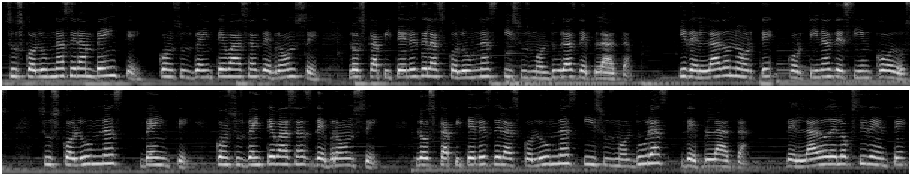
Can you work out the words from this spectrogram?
Sus columnas eran veinte, con sus veinte basas de bronce los capiteles de las columnas y sus molduras de plata, y del lado norte cortinas de cien codos, sus columnas veinte, con sus veinte basas de bronce, los capiteles de las columnas y sus molduras de plata. Del lado del occidente,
